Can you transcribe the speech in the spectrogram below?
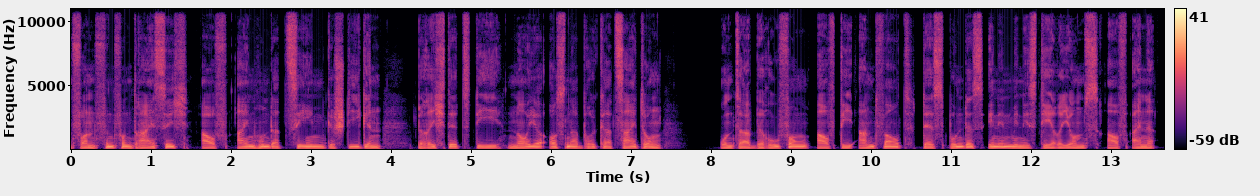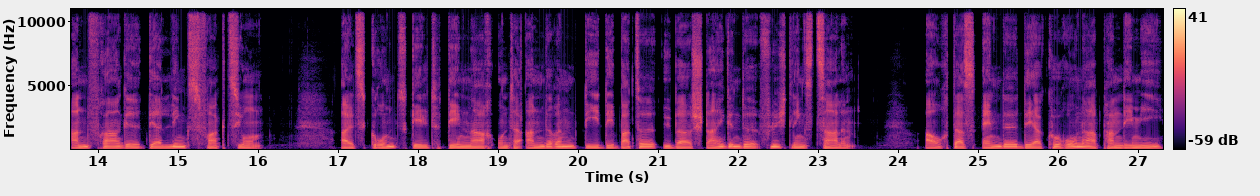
von 35 auf 110 gestiegen, berichtet die Neue Osnabrücker Zeitung unter Berufung auf die Antwort des Bundesinnenministeriums auf eine Anfrage der Linksfraktion. Als Grund gilt demnach unter anderem die Debatte über steigende Flüchtlingszahlen. Auch das Ende der Corona-Pandemie,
